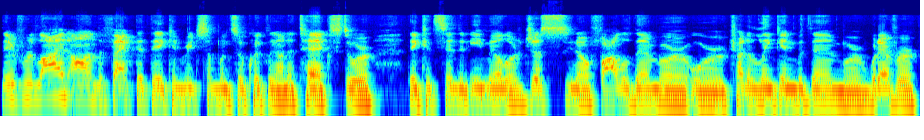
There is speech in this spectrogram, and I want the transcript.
They've relied on the fact that they can reach someone so quickly on a text or they could send an email or just, you know, follow them or, or try to link in with them or whatever,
